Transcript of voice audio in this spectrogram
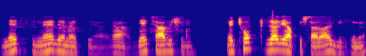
ne, ne demek ya? Ya geç abi şunu. Ve çok güzel yapmışlar ha yüzünü.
